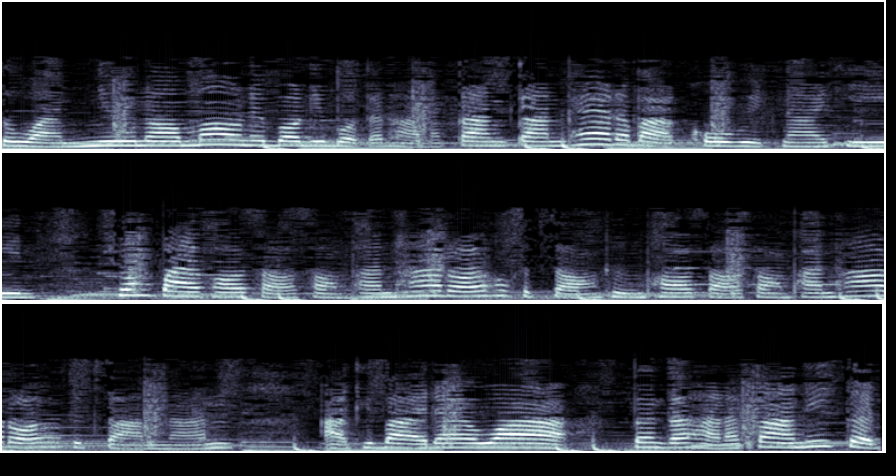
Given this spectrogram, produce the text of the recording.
ส่วน New Normal ในบริบทสถานการณ์การแพร่ระบาดโควิด -19 ช่วงปลายพศ 2562 ถึง พศ 2563 นั้น อธิบายได้ว่า เป็นสถานการณ์ที่เกิด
